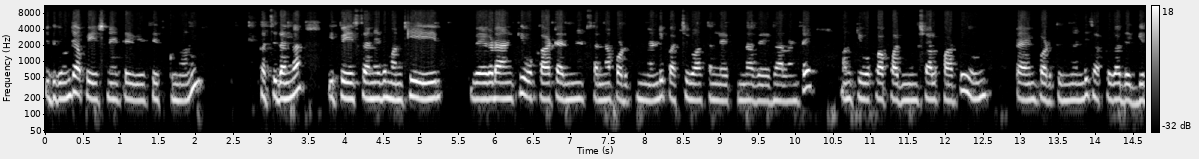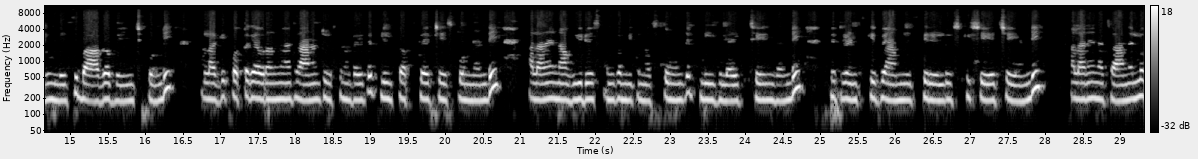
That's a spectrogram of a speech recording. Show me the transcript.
ఇదిగోండి ఆ పేస్ట్ని అయితే వేసేసుకున్నాను. ఖచ్చితంగా ఈ పేస్ట్ అనేది మనకి వేగడానికి ఒక టెన్ మినిట్స్ అన్నా పడుతుందండి. పచ్చి వాసన లేకుండా వేగాలంటే మనకి ఒక పది నిమిషాల పాటు టైం పడుతుందండి. చక్కగా దగ్గర ఉండేసి బాగా వేయించుకోండి. అలాగే కొత్తగా ఎవరైనా ఛానల్ చూస్తున్నట్టయితే ప్లీజ్ సబ్స్క్రైబ్ చేసుకోండి అలానే నా వీడియోస్ కనుక మీకు నచ్చుతూ ఉంటే ప్లీజ్ లైక్ చేయండి మీ ఫ్రెండ్స్కి ఫ్యామిలీస్కి రిలేటివ్స్కి షేర్ చేయండి. అలానే నా ఛానల్లో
